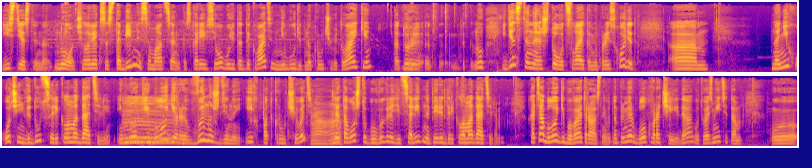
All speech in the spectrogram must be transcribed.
естественно. Но человек со стабильной самооценкой, скорее всего, будет адекватен, не будет накручивать лайки, которые, э, ну, единственное, что вот с лайками происходит, ам, на них очень ведутся рекламодатели. И многие блогеры вынуждены их подкручивать А. для того, чтобы выглядеть солидно перед рекламодателем. Хотя блоги бывают разные. Вот, например, блог врачей, да, вот возьмите там э,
